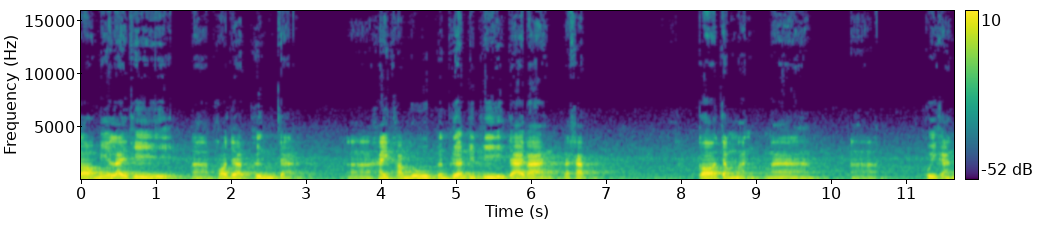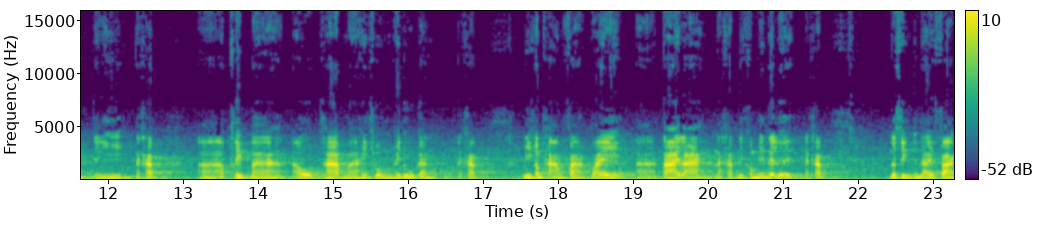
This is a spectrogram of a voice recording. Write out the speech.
ก็มีอะไรที่อพอจะพึงจะ ให้ความรู้เพื่อนๆพี่ๆได้บ้างนะครับ ก็จำหมั่นมาคุยกันอย่างนี้นะครับเอาคลิปมาเอาภาพมาให้ชมให้ดูกันนะครับ มีคำถามฝากไว้ใต้ล่างนะครับในคอมเมนต์ได้เลยนะครับเหนือสิ่งอื่นใดฝาก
